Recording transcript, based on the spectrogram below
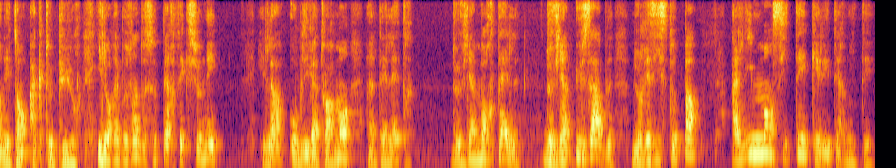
en étant acte pur. Il aurait besoin de se perfectionner. Et là, obligatoirement, un tel être devient mortel, devient usable, ne résiste pas à l'immensité qu'est l'éternité.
